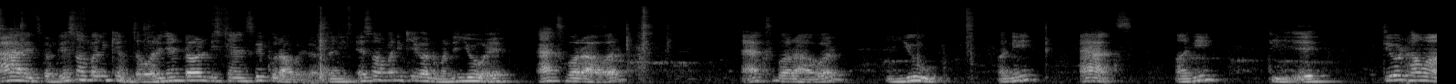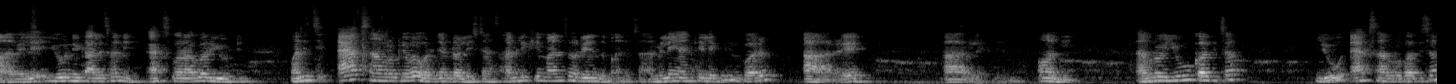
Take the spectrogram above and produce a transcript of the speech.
आर इजकल यसमा पनि के हुन्छ? ओरिजेन्टल डिस्टेन्सकै कुरा भइरहेको छ नि। यसमा पनि के गर्नु भने यो है। एक्स बराबर एक्स बराबर यु अनि एक्स अनि टिए त्यो ठाउँमा हामीले यो निकालेछ नि एक्स बराबर युटी भनेपछि एक्स हाम्रो के भयो? ओरिजेन्टल डिस्टेन्स हामीले के मान्छौँ? रेन्ज मानेछ। हामीले यहाँ के लेखिदिनु पऱ्यो? आर ए आर लेखिदिनु। अनि हाम्रो यु कति छ? यु एक्स हाम्रो कति छ?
